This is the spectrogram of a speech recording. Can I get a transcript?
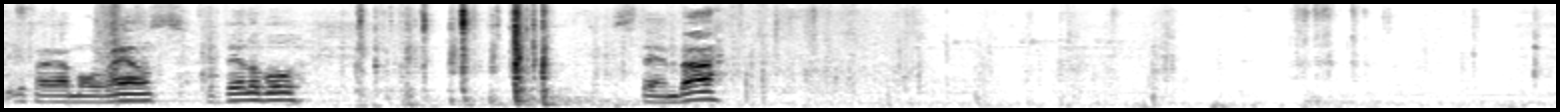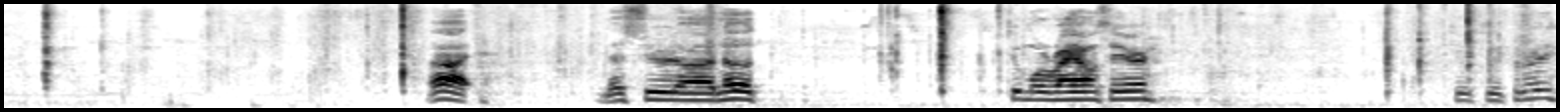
See if I got more rounds available. Stand by. All right, let's shoot uh, another two more rounds here. Two, two, three.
